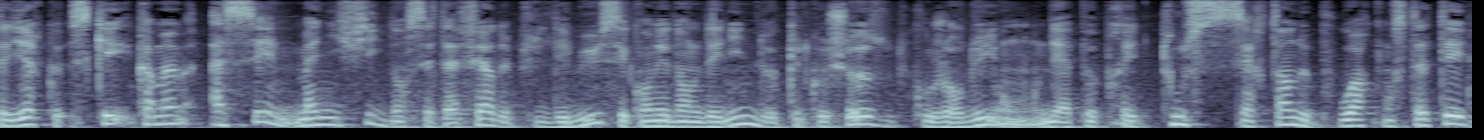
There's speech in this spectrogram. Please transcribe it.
C'est-à-dire que ce qui est quand même assez magnifique dans cette affaire depuis le début, c'est qu'on est dans le déni de quelque chose qu'aujourd'hui on est à peu près tous certains de pouvoir constater.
